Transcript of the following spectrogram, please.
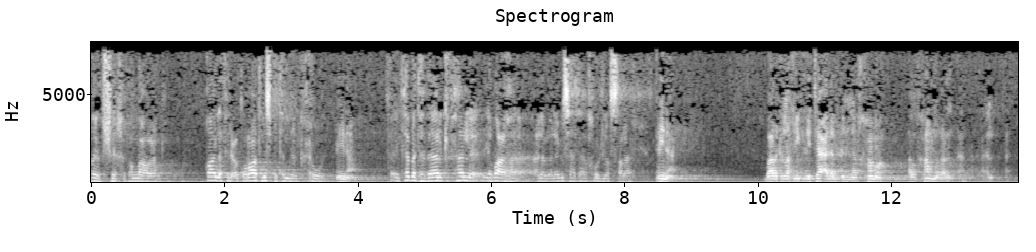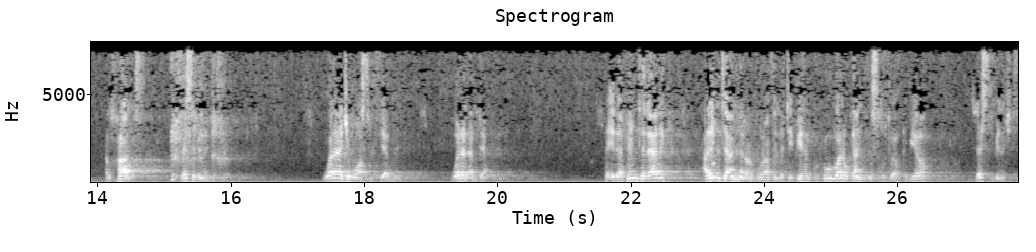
ضيف الشيخ عفى الله عنك. قال في العطورات نسبة من الكحول. أي نعم. فإن ثبت ذلك فهل يضعها على ملابسها فتخرج إلى الصلاة؟ أي نعم. بارك الله فيك لتعلم أن الخمر الخمر الخالص ليس بنجس. ولا يجب وصل الثياب منه ولا الأبدان فإذا فهمت ذلك علمت أن العطورات التي فيها الكحول ولو كانت نسبتها كبيرة ليست بنجس.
